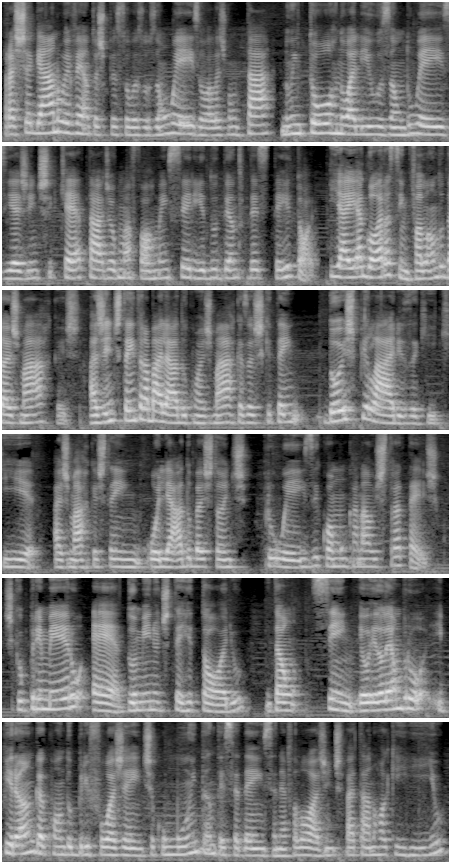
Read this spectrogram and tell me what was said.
Para chegar no evento as pessoas usam o Waze, ou elas vão estar tá no entorno ali usando o Waze, e a gente quer estar tá, de alguma forma inserido dentro desse território. E aí, agora sim, falando das marcas, a gente tem trabalhado com as marcas, acho que tem dois pilares aqui que as marcas têm olhado bastante para o Waze como um canal estratégico. Acho que o primeiro é domínio de território. Então, sim, eu, lembro Ipiranga, quando brifou a gente com muita antecedência, né? Falou: ó, a gente vai estar tá no Rock in Rio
